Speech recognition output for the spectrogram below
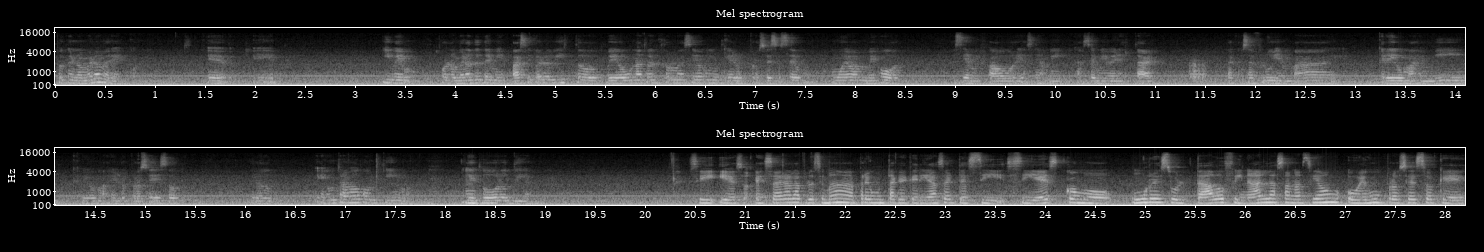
porque no me lo merezco. Eh, eh, y por lo menos desde mi espacio que lo he visto, veo una transformación en que los procesos se muevan mejor hacia mi favor y hacia mi, hacia mi bienestar. Las cosas fluyen más, creo más en mí, creo más en los procesos, pero es un trabajo continuo de todos los días. Sí, y eso, esa era la próxima pregunta que quería hacerte, si, si es como un resultado final la sanación o es un proceso que,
